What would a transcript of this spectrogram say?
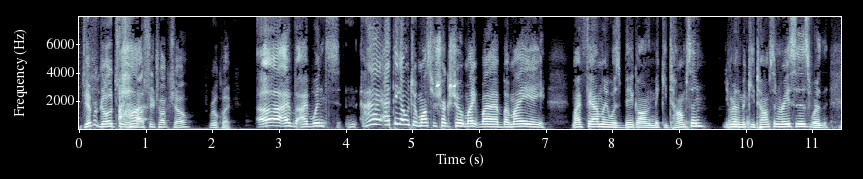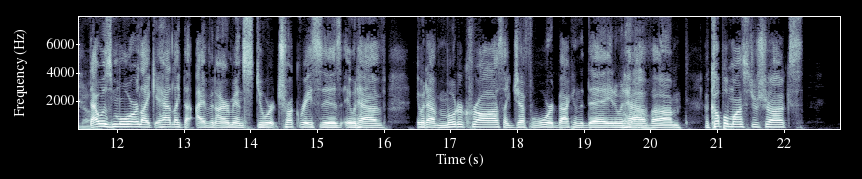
Do you ever go to a monster truck show? Real quick. Uh, I I went. I, I think I went to a monster truck show. My my but my my family was big on Mickey Thompson. You remember the Mickey Thompson races where th- No. that was more like it had like the Ivan Ironman Stewart truck races. It would have it would have motocross like Jeff Ward back in the day, and it would Oh, wow. have um a couple monster trucks,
